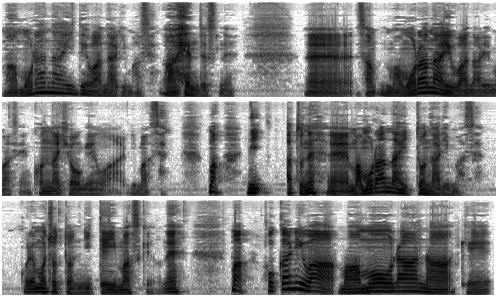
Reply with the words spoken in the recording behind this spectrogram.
守らないではなりません。あ、変ですね。えーさ守らないはなりません。こんな表現はありません。まあ、に、あとね、えー守らないとなりません。これもちょっと似ていますけどね。まあ、他には、守らなけ、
